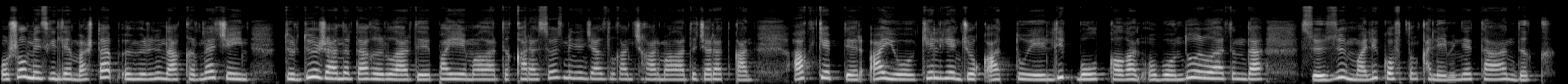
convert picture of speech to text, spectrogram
Ошол мезгилден баштап өмүрүнүн акырына чейин түрдүү жанрдагы ырларды поэмаларды кара сөз менен жазылган чыгармаларды жараткан. Ак кептер айоо келген жок аттуу элдик болуп калган обондуу ырлардын да сөзү маликовдун калемине таандык.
